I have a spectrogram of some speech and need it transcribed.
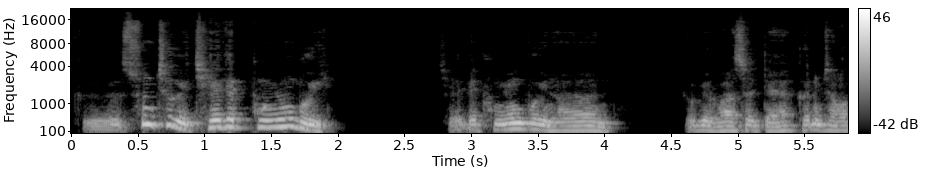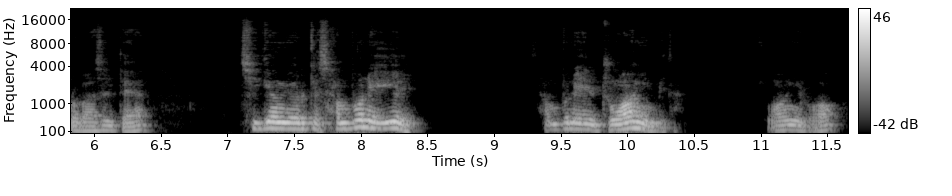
그 순척의 최대 풍용 부위, 최대 풍용 부위는 여기를 봤을 때, 그림상으로 봤을 때, 지경 이렇게 3분의 1, 3분의 1 중앙입니다. 중앙이고,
